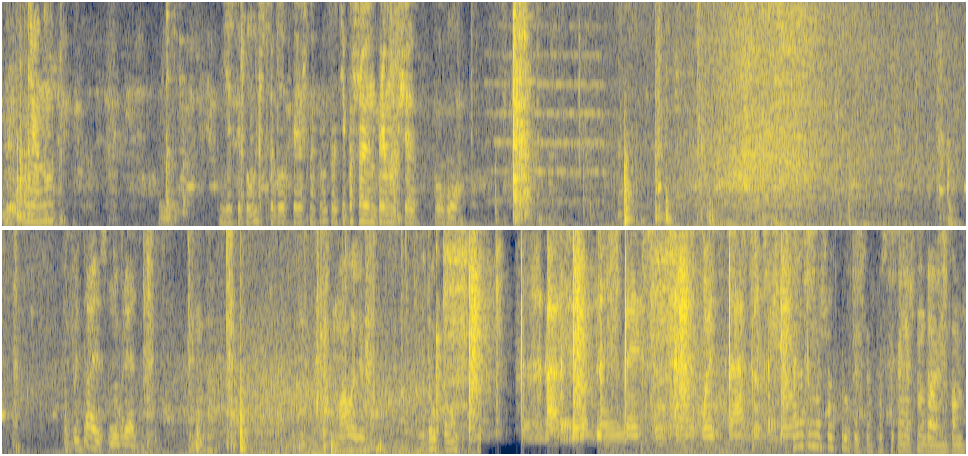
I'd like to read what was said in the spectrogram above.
Не, ну. Если получится, было бы, конечно, круто. Типа, что он прям вообще. Ого. Попытаюсь, но вряд ли. Мало ли. Вдруг получится. Я думаю, что открутится. Просто, конечно, да, он там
